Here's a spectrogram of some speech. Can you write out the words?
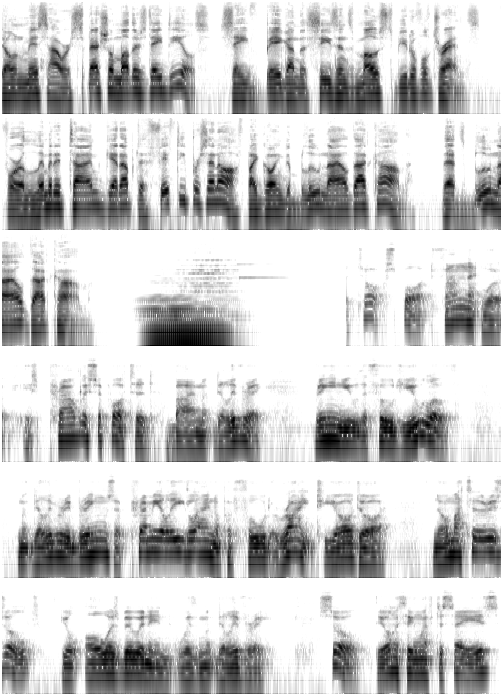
Don't miss our special Mother's Day deals. Save big on the season's most beautiful trends. For a limited time, get up to 50% off by going to Bluenile.com. That's Bluenile.com. The TalkSport Fan Network is proudly supported by McDelivery, bringing you the food you love. McDelivery brings a Premier League lineup of food right to your door. No matter the result, you'll always be winning with McDelivery. So, the only thing left to say is,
